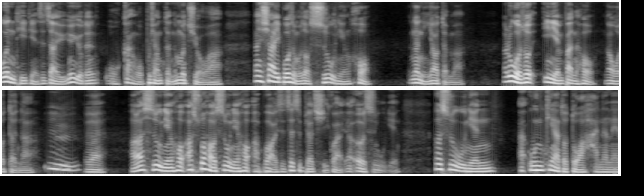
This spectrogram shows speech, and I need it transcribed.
问题点是在于，因为有的人我干我不想等那么久啊，那下一波什么时候？十五年后，那你要等吗？那如果说一年半后，那我等啊，嗯嗯，对不对？好了，十五年后啊，说好十五年后啊，不好意思，这次比较奇怪，要二十五年。二十五年啊，温家都多寒了呢。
